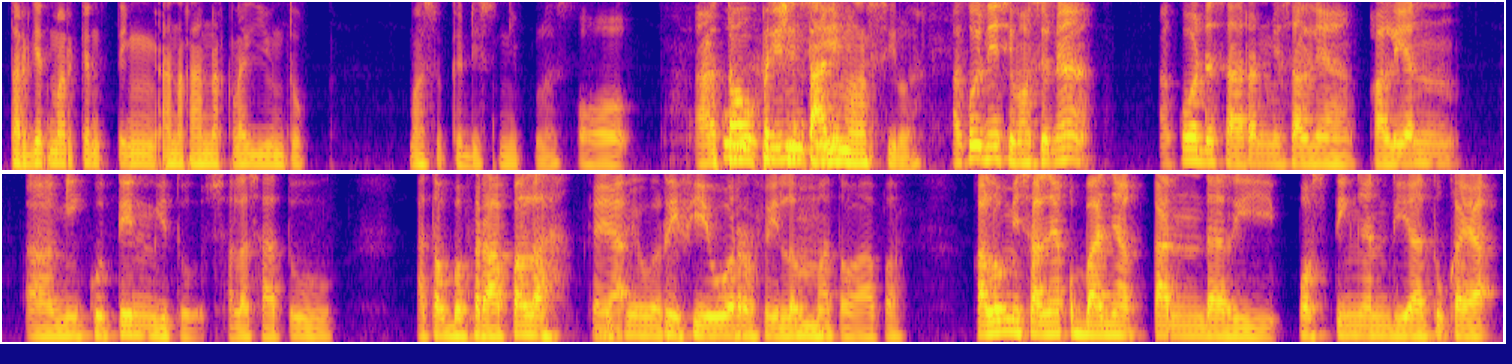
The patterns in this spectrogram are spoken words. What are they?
target marketing anak-anak lagi untuk masuk ke Disney Plus Oh, Aku atau pecinta sih- animasi lah. Aku ini sih maksudnya aku ada saran misalnya kalian uh, ngikutin gitu salah satu atau beberapa lah kayak Reviewer. reviewer, film Hmm. atau apa. Kalau misalnya kebanyakan dari postingan dia tuh kayak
